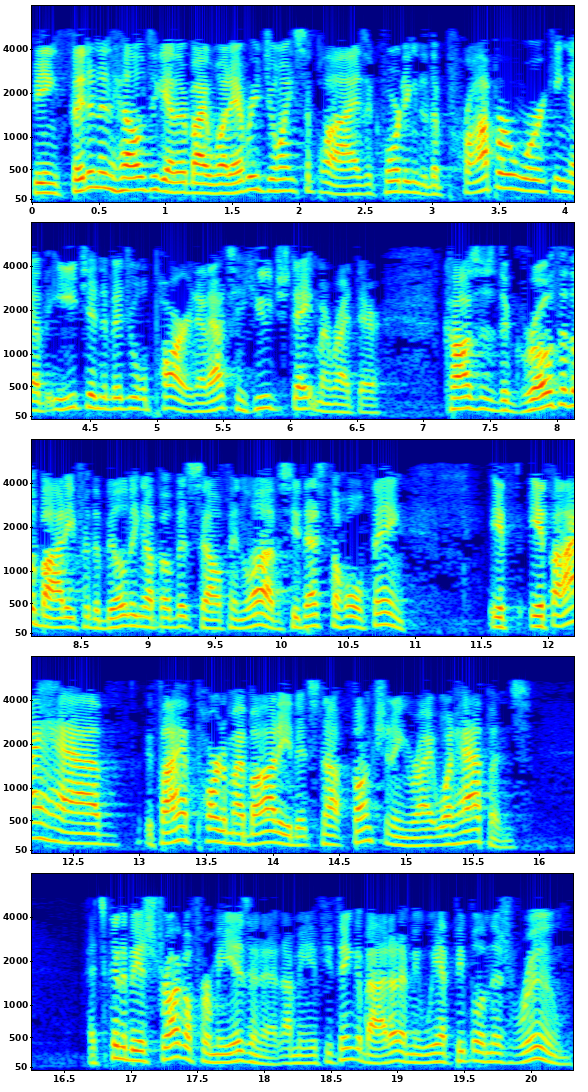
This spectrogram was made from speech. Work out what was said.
being fitted and held together by what every joint supplies, according to the proper working of each individual part. Now, that's a huge statement right there. Causes the growth of the body for the building up of itself in love. See, that's the whole thing. If if I have if I have part of my body that's not functioning right, what happens? It's going to be a struggle for me, isn't it? I mean, if you think about it, I mean, we have people in this room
